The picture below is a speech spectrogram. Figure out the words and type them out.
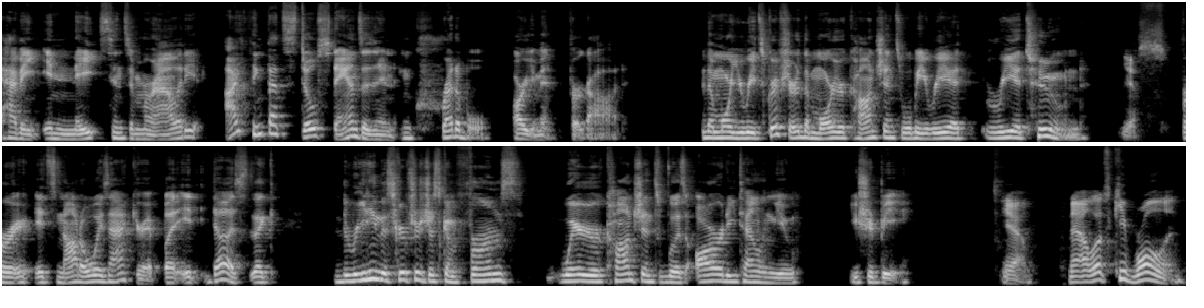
have an innate sense of morality, I think that still stands as an incredible argument for God. The more you read scripture, the more your conscience will be re- reattuned Yes. for it's not always accurate, but it does. Like the reading the scriptures just confirms where your conscience was already telling you you should be. Yeah. Now let's keep rolling.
